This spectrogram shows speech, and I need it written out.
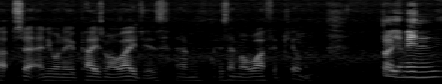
upset anyone who pays my wages, because um, then my wife would kill me. But I mean,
